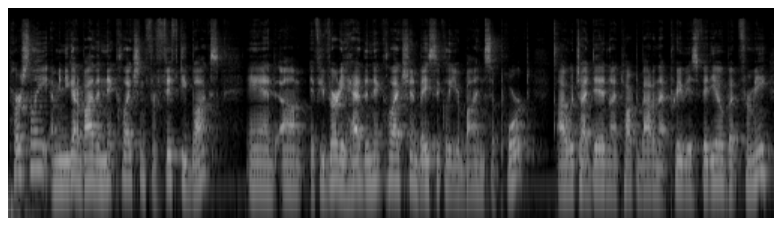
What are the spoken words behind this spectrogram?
Personally, I mean, you got to buy the Nik collection for 50 bucks. And um, if you've already had the Nik collection, basically you're buying support, uh, which I did and I talked about in that previous video. But for me,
